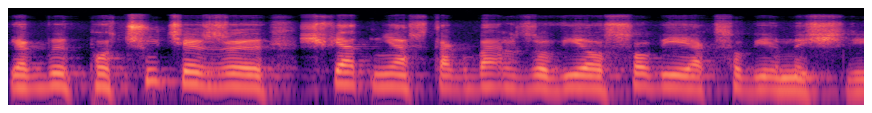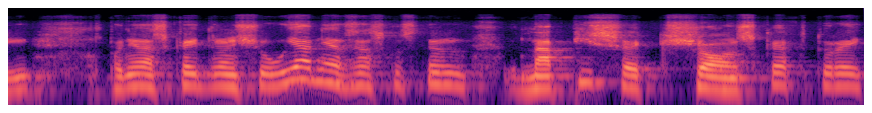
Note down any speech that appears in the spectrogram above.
jakby poczucie, że świat nie aż tak bardzo wie o sobie, jak sobie myśli, ponieważ Kejdron się ujawnia, w związku z tym napiszę książkę, w której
